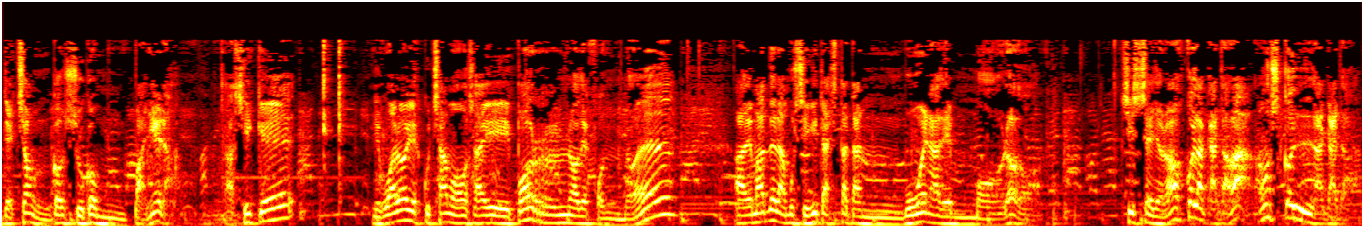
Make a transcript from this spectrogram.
de Chong con su compañera. Así que igual hoy escuchamos ahí porno de fondo, ¿eh? Además de la musiquita está tan buena de morodo. Sí, señor, vamos con la cata, va, vamos con la cata.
